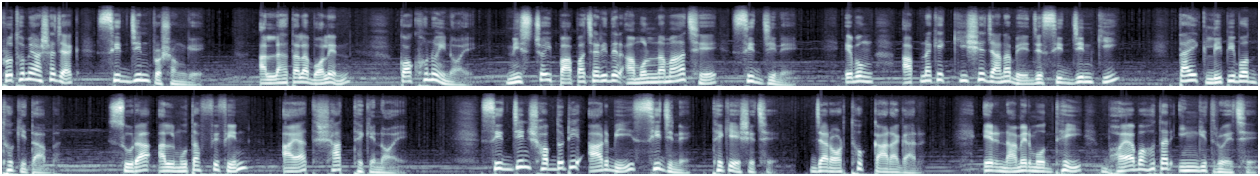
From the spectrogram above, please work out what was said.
প্রথমে আসা যাক সিজ্জিন প্রসঙ্গে। আল্লাহতালা বলেন, কখনোই নয়, নিশ্চয়ই পাপাচারীদের আমলনামা আছে সিজ্জিনে, এবং আপনাকে কিসে জানাবে যে সিজ্জিন কি? তা এক লিপিবদ্ধ কিতাব। সুরা আল মুতাফিফিন আয়াত সাত থেকে নয়। সিজ্জিন শব্দটি আরবি সিজনে থেকে এসেছে, যার অর্থ কারাগার। এর নামের মধ্যেই ভয়াবহতার ইঙ্গিত রয়েছে।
